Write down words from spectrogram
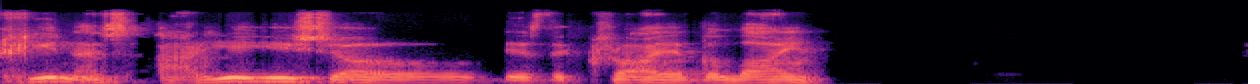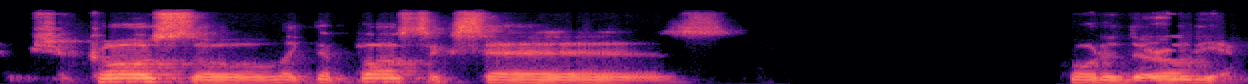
Chinas Yisho, there's the cry of the lion. Shakoso, like the Pasuk says, quoted earlier.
